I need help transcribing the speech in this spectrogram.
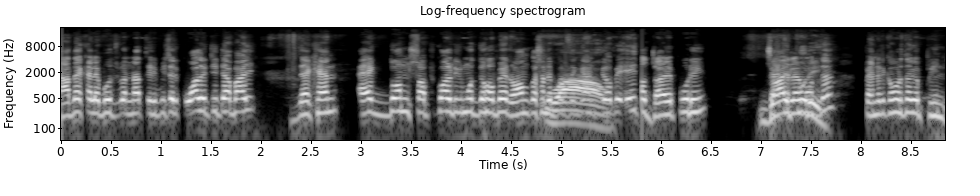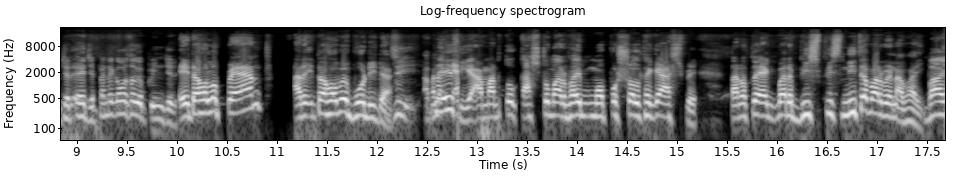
না দেখালে বুঝবেন না। থ্রি পিসের কোয়ালিটিটা ভাই দেখেন একদম সফট কোয়ালিটির মধ্যে হবে রং কষানোর. গ্যারান্টি হবে। এই তো জয়পুরি। জয়পুরি। প্যান্টের কাপড় থাকবে প্রিন্টেড এই যে প্যান্টের কাপড় থাকবে প্রিন্টেড এটা হলো প্যান্ট আর এটা হবে বডিটা। জি মানে আমার তো কাস্টমার ভাই মফস্বল থেকে আসবে তারা তো একবার বিশ পিস নিতে পারবে না ভাই। ভাই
